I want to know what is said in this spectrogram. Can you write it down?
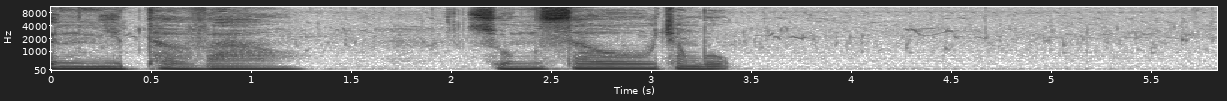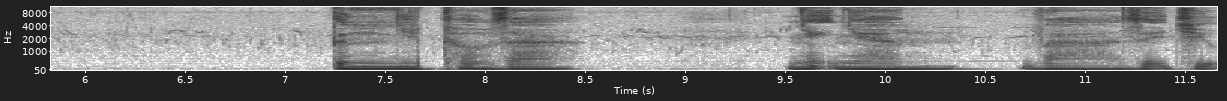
từng nhịp thở vào xuống sâu trong bụng. Từng nhịp thở ra nhẹ nhàng và dễ chịu.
